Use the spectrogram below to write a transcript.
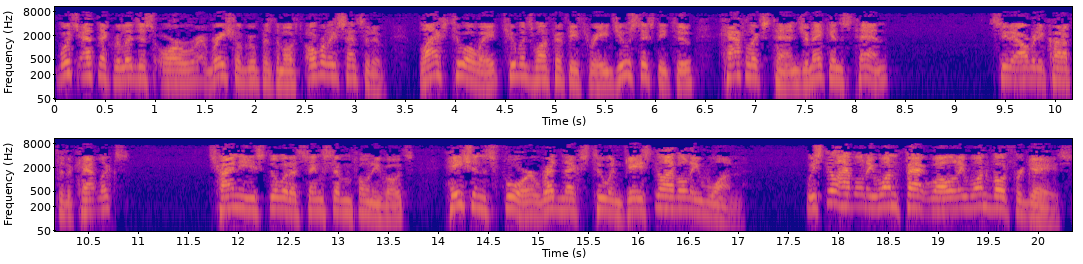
which ethnic, religious, or racial group is the most overly sensitive? Blacks 208. Cubans 153. Jews 62. Catholics 10. Jamaicans 10. See, they already caught up to the Catholics. Chinese still with the same seven phony votes. Haitians four, rednecks two, and gays still have only one. We still have only one fact, well, only one vote for gays.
